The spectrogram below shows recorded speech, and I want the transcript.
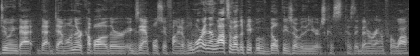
doing that, that demo. And there are a couple other examples you'll find of Limor, and then lots of other people who've built these over the years because they've been around for a while.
